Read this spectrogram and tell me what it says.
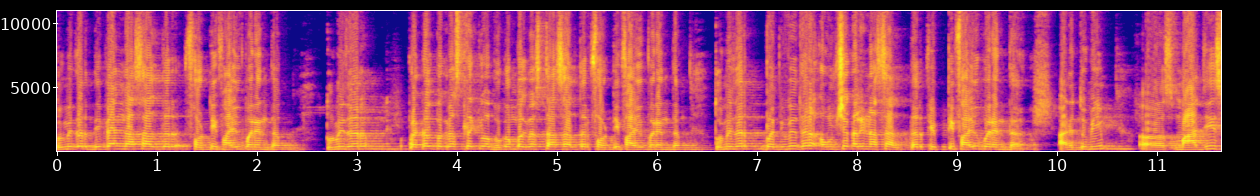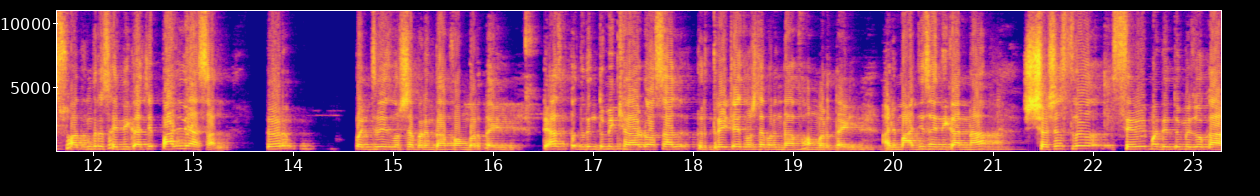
तुम्ही जर दिव्यांग असाल तर फोर्टी फाईव्ह पर्यंत. तुम्ही जर प्रकल्पग्रस्त किंवा भूकंपग्रस्त असाल तर फोर्टी फाईव्ह पर्यंत. तुम्ही जर पदवीधर अंशकालीन असाल तर फिफ्टी फाईव्ह पर्यंत. आणि तुम्ही माजी स्वातंत्र्य सैनिकाचे पाल्य असाल तर पंचेचाळीस वर्षापर्यंत हा फॉर्म भरता येईल. त्याच पद्धतीने तुम्ही खेळाडू असाल तर त्रेचाळीस वर्षापर्यंत हा फॉर्म भरता येईल. आणि माजी सैनिकांना सशस्त्र सेवेमध्ये तुम्ही जो का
